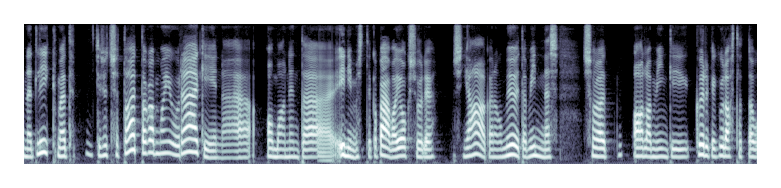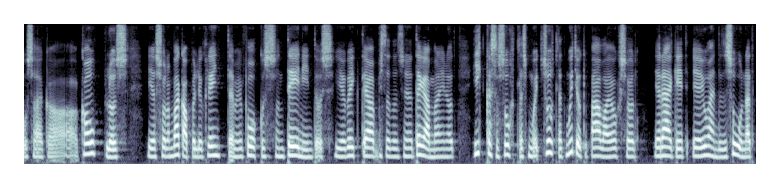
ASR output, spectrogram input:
need liikmed, kes ütlesid, et aa, et aga ma ju räägin äh, oma nende inimestega päeva jooksul ja ütlesin jaa, aga nagu mööda minnes sa oled a la mingi kõrge külastatavusega kauplus ja sul on väga palju kliente, mille fookuses on teenindus ja kõik teavad, mis nad on sinna tegema läinud. ikka sa suhtles, suhtled muidugi päeva jooksul ja räägid ja juhendad ja suunad,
